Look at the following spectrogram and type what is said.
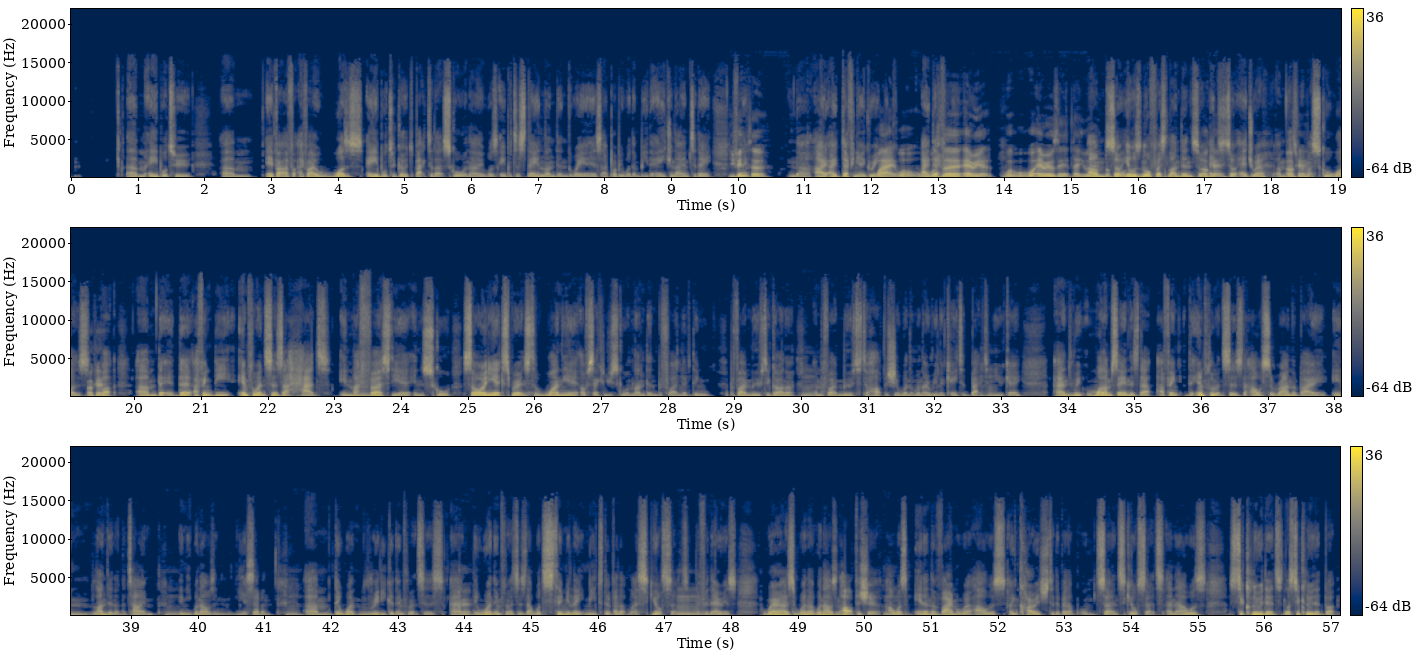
um able to um if I if, I was able to go back to that school and I was able to stay in London the way it is, I probably wouldn't be the Adrian I am today. You think so? No, I, I definitely agree. Why? What, what I was the area? What, what area was it that you were in Um, so it was Northwest London, so Okay. Ed, so Edgware. Um, that's where my school was. Okay. But um, the the I think the influences I had in my Mm. first year in school. So I only experienced one year of secondary school in London before I Mm. lived in before I moved to Ghana Mm. and before I moved to Hertfordshire when when I relocated back to Mhm. the UK. And we, what I'm saying is that I think the influences that I was surrounded by in London at the time, Mm. in when I was in year seven, Mm. um, they weren't really good influences, and Okay. they weren't influences that would stimulate me to develop my skill sets in Mm. different areas. Whereas when I, when I was in Hertfordshire, I was Mm. in an environment where I was encouraged to develop um, certain skill sets, and I was secluded, not secluded, but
